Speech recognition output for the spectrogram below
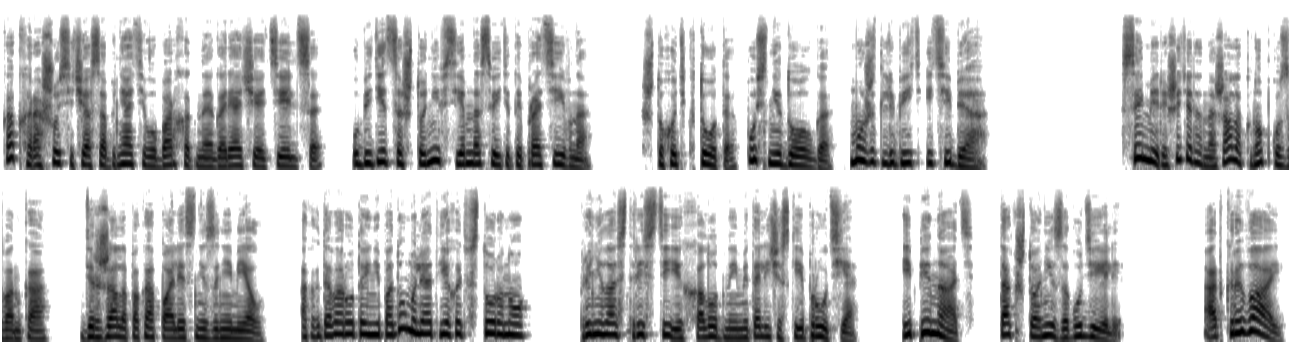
Как хорошо сейчас обнять его бархатное горячее тельце, убедиться, что не всем на свете ты противно, что хоть кто-то, пусть недолго, может любить и тебя. Сэмми решительно нажала кнопку звонка, держала, пока палец не занемел, а когда ворота и не подумали отъехать в сторону, принялась трясти их холодные металлические прутья и пинать, так что они загудели. Открывай!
